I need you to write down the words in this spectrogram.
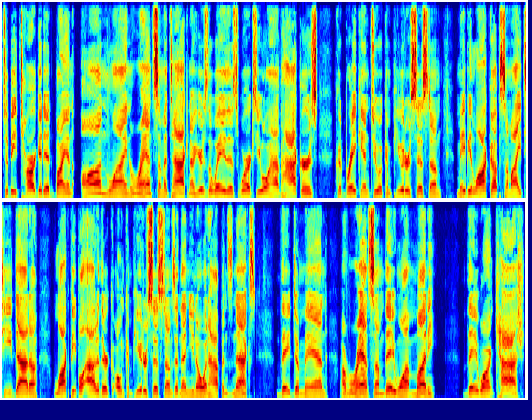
to be targeted by an online ransom attack. Now, here's the way this works. You will have hackers could break into a computer system, maybe lock up some IT data, lock people out of their own computer systems, and then you know what happens next. They demand a ransom. They want money. They want cash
